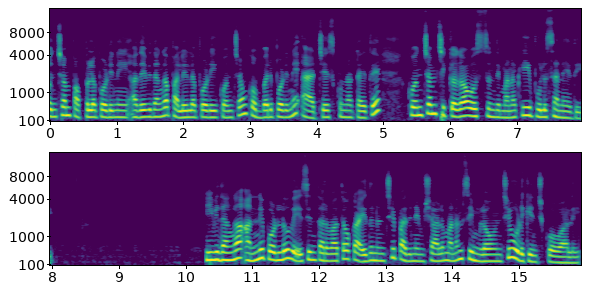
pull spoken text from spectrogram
కొంచెం పప్పుల పొడిని అదేవిధంగా పల్లీల పొడి కొంచెం కొబ్బరి పొడిని యాడ్ చేసుకున్నట్టయితే కొంచెం చిక్కగా వస్తుంది మనకి ఈ పులుసు అనేది. ఈ విధంగా అన్ని పొడులు వేసిన తర్వాత ఒక ఐదు నుంచి పది నిమిషాలు మనం సిమ్లో ఉంచి ఉడికించుకోవాలి.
